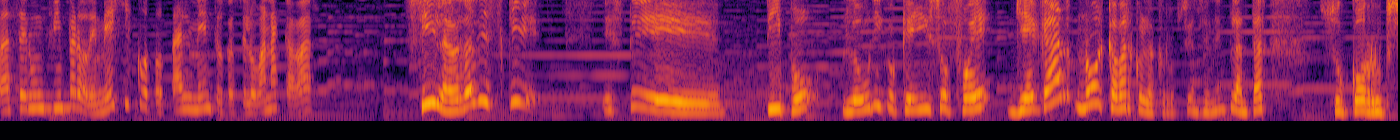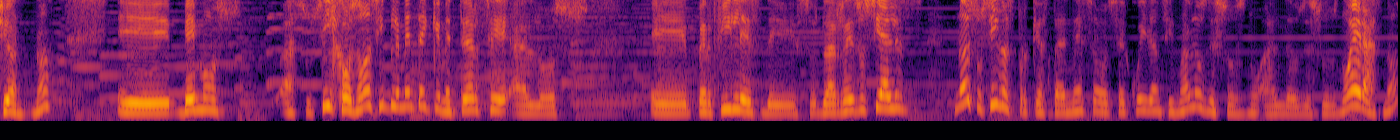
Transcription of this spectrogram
Va a ser un fin, pero de México totalmente, o sea, se lo van a acabar. Sí, la verdad es que este tipo lo único que hizo fue llegar, no acabar con la corrupción, sino implantar su corrupción, ¿no? Eh, vemos a sus hijos, ¿no? Simplemente hay que meterse a los eh, perfiles de las redes sociales, no de sus hijos, porque hasta en eso se cuidan, sino a los de sus, a de sus nueras, ¿no?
